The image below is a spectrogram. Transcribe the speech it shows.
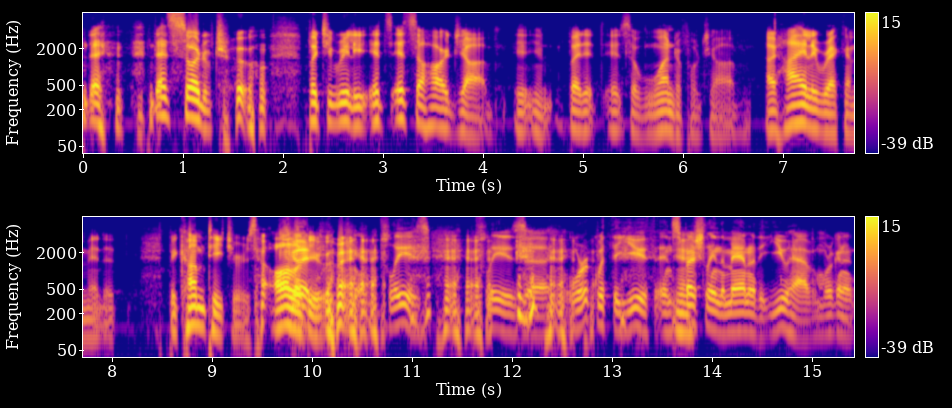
that, that's sort of true, but you really, it's, it's a hard job. It- you- but it, it's a wonderful job. I highly recommend it. Become teachers, all Good. of you. Yeah, please, please uh, work with the youth, and Yeah. especially in the manner that you have. And we're gonna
